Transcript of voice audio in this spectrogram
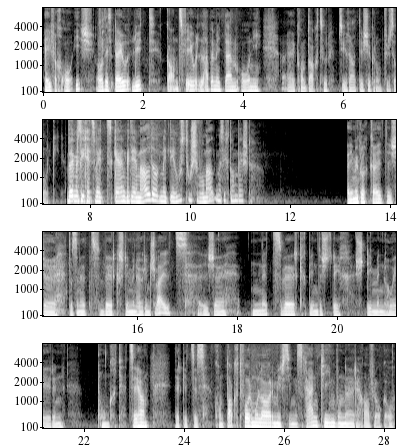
einfach auch ist. Oder? Teil Leute ganz viel leben mit dem ohne äh, Kontakt zur psychiatrischen Grundversorgung. Wenn man sich jetzt gerne bei dir melden und mit dir austauschen wo meldet man sich dann am besten? Eine Möglichkeit ist äh, das Netzwerk Stimmenhören Schweiz. ist äh, Netzwerk-Stimmenhören.ch. Da gibt es ein Kontaktformular. Wir sind ein Kernteam, das eine Anfrage auch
